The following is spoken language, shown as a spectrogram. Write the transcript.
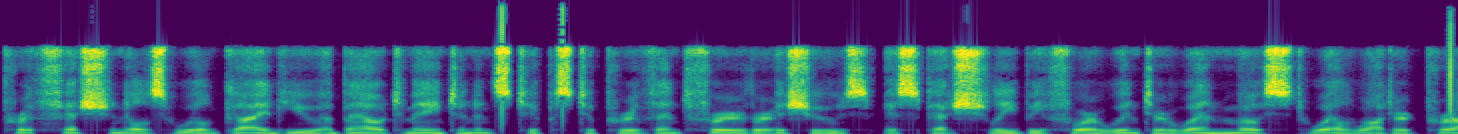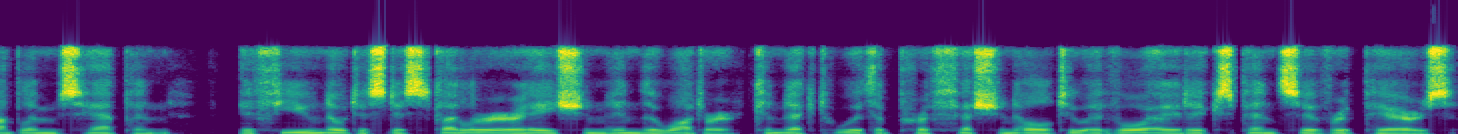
Professionals will guide you about maintenance tips to prevent further issues, especially before winter when most well water problems happen. If you notice discoloration in the water, connect with a professional to avoid expensive repairs.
